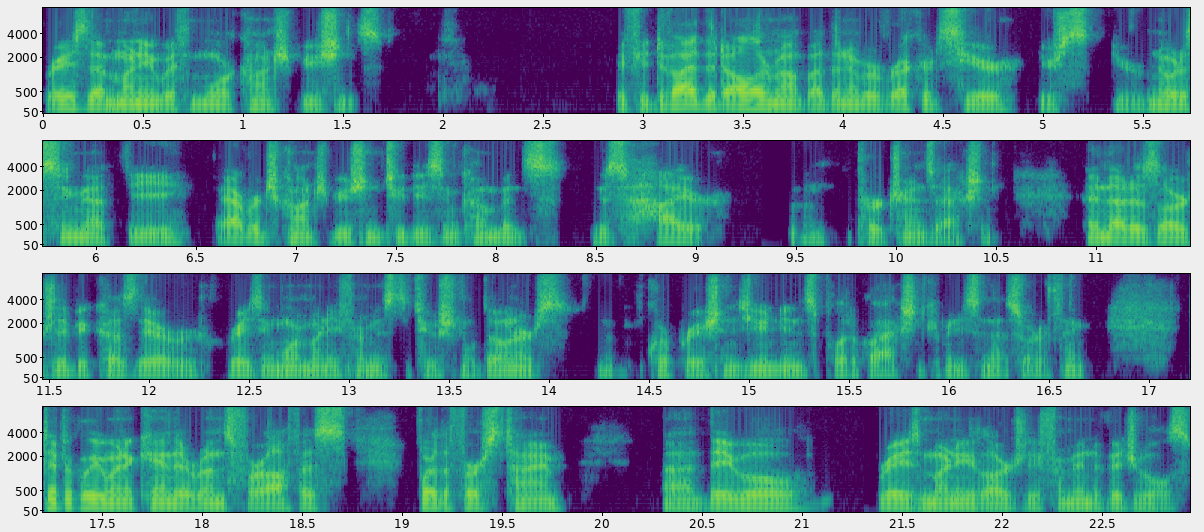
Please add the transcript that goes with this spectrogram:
raise that money with more contributions. If you divide the dollar amount by the number of records here, you're, you're noticing that the average contribution to these incumbents is higher um, per transaction. And that is largely because they're raising more money from institutional donors, corporations, unions, political action committees, and that sort of thing. Typically, when a candidate runs for office for the first time, uh, they will raise money largely from individuals.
